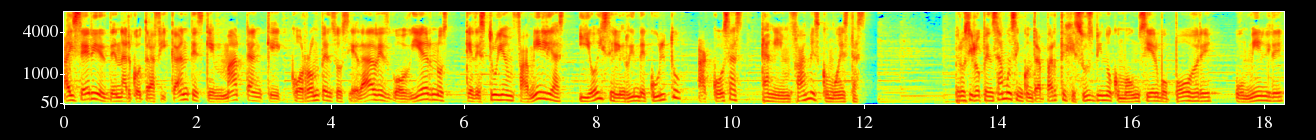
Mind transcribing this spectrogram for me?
hay series de narcotraficantes que matan, que corrompen sociedades, gobiernos, que destruyen familias y hoy se le rinde culto a cosas tan infames como estas. Pero si lo pensamos en contraparte, Jesús vino como un siervo pobre, humilde,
